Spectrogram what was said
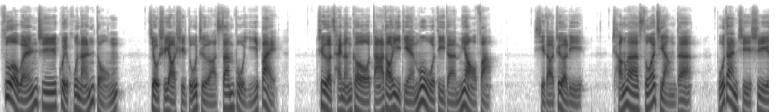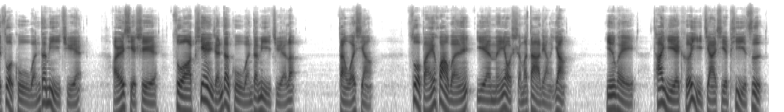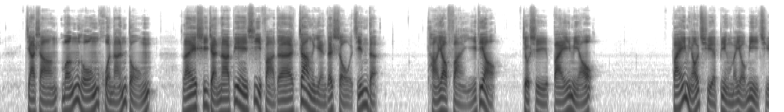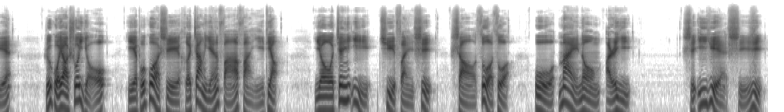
作文之贵乎难懂，就是要使读者三步一拜，这才能够达到一点目的的妙法。写到这里，成了所讲的，不但只是做古文的秘诀。而且是做骗人的古文的秘诀了，但我想做白话文也没有什么大两样，因为它也可以加些僻字，加上朦胧或难懂，来施展那变戏法的障眼的手筋的。倘要反一调，就是白描。白描却并没有秘诀。如果要说有，也不过是和障眼法反一调，有真意去粉饰，少做作，勿卖弄而已。十一月十日。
